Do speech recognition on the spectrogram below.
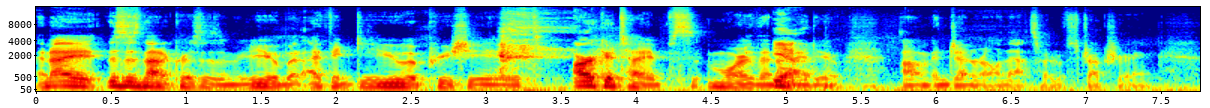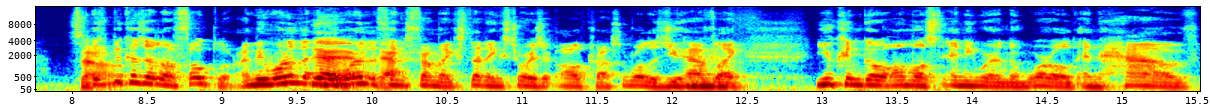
and I this is not a criticism of you, but I think you appreciate archetypes more than Yeah. I do, um, in general, in that sort of structuring. So It's because I love folklore. I mean, one of the Yeah, I mean, one of the. Mm-hmm. things from like studying stories all across the world is you have like you can go almost anywhere in the world and have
